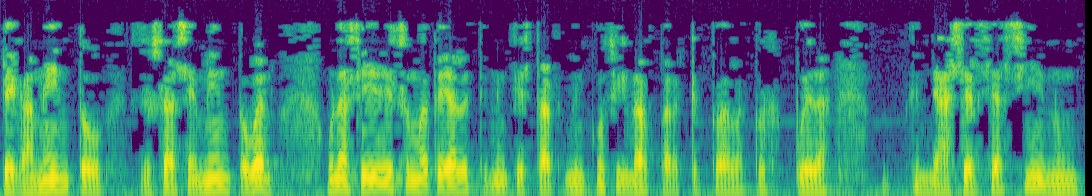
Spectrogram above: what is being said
pegamento, o sea, cemento, bueno, una serie de esos materiales tienen que estar bien consignados para que toda la cosa pueda hacerse así en un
